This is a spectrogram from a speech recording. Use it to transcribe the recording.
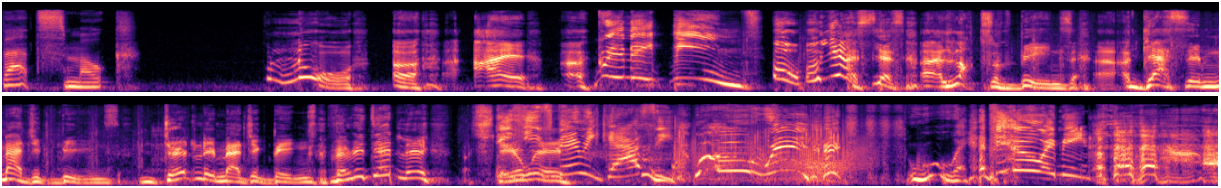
that smoke? Oh, no, uh, I. Uh, Grenade beans! oh, oh, yes, yes, uh, lots of beans. Uh, gassy magic beans. Deadly magic beans. Very deadly. Stay He's away. very gassy. Ooh, wee! Ooh, pew, I mean.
